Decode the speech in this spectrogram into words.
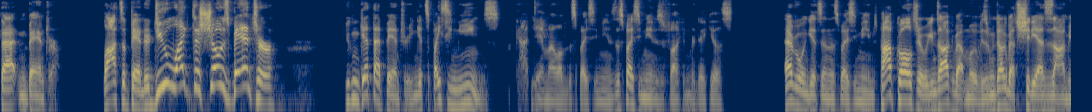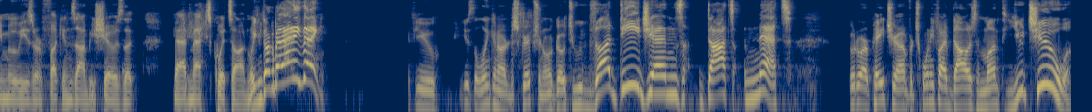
That and banter. Lots of banter. Do you like the show's banter? You can get that banter. You can get spicy memes. God damn, I love the spicy memes. The spicy memes are fucking ridiculous. Everyone gets in the spicy memes. Pop culture, we can talk about movies. We can talk about shitty ass zombie movies or fucking zombie shows that Bad Max quits on. We can talk about anything. If you use the link in our description or go to thedegens.net, go to our Patreon for $25 a month. You too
